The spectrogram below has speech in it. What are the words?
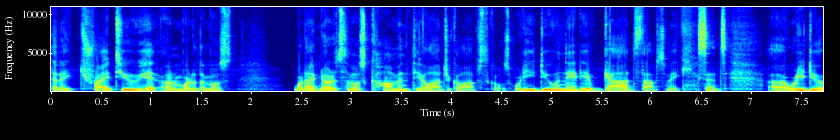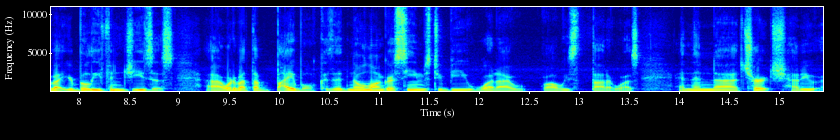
that I try to hit on what are the most what I've noticed the most common theological obstacles. What do you do when the idea of God stops making sense? Uh, what do you do about your belief in Jesus? Uh, what about the Bible? Because it no longer seems to be what I always thought it was. And then uh, church. How do you,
